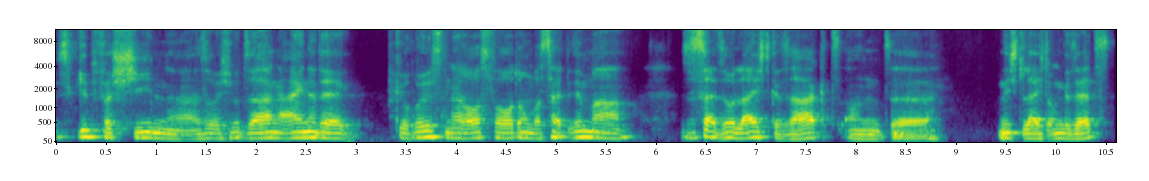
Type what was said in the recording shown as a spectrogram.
Es gibt verschiedene. Also ich würde sagen, eine der größten Herausforderungen, was halt immer, es ist halt so leicht gesagt und äh, nicht leicht umgesetzt,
